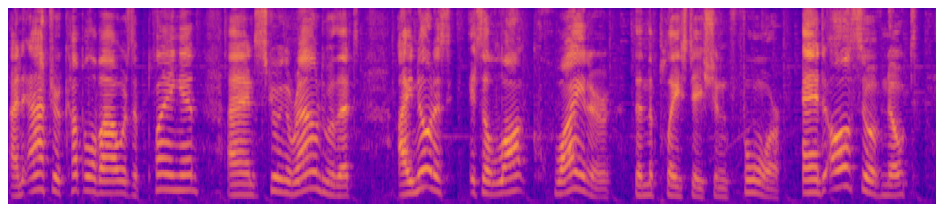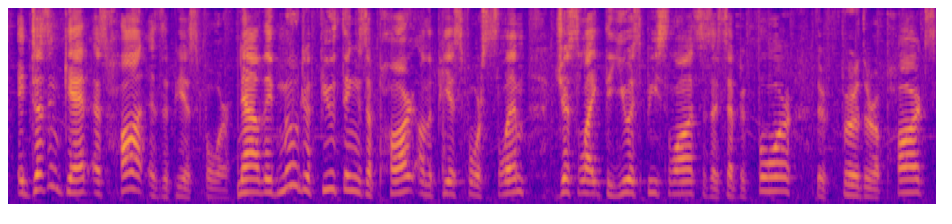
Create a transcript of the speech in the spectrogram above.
and after a couple of hours of playing it and screwing around with it, I noticed it's a lot quieter than the PlayStation 4. And also of note, it doesn't get as hot as the PS4. Now, they've moved a few things apart on the PS4 Slim, just like the USB slots, as I said before, they're further apart.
